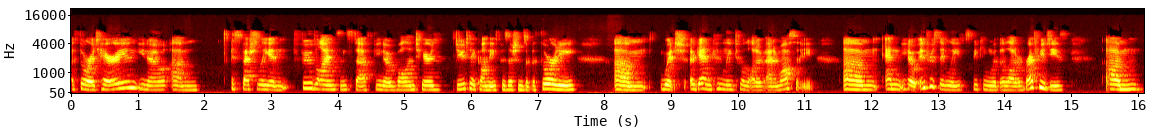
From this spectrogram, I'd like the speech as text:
authoritarian, you know, um, especially in food lines and stuff, you know, volunteers do take on these positions of authority um, which again can lead to a lot of animosity. Um, and you know, interestingly, speaking with a lot of refugees, um,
